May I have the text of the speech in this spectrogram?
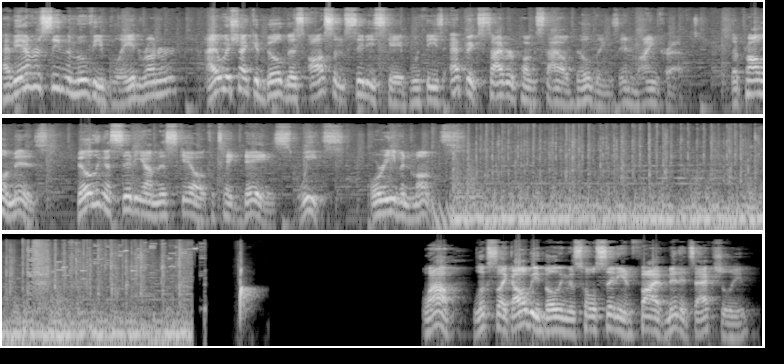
Have you ever seen the movie Blade Runner? I wish I could build this awesome cityscape with these epic cyberpunk style buildings in Minecraft. The problem is, building a city on this scale could take days, weeks, or even months. Wow, looks like I'll be building this whole city in 5 minutes actually.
